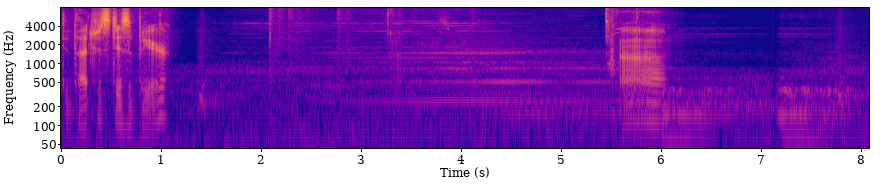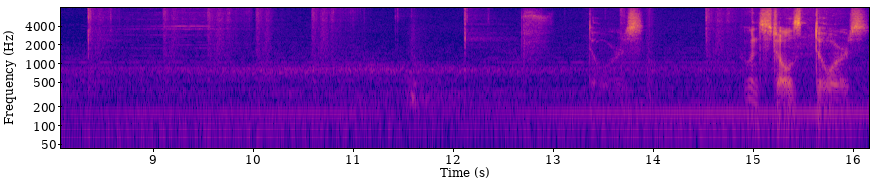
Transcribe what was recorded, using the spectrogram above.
did that just disappear? Uh... Doors. Who installs doors?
